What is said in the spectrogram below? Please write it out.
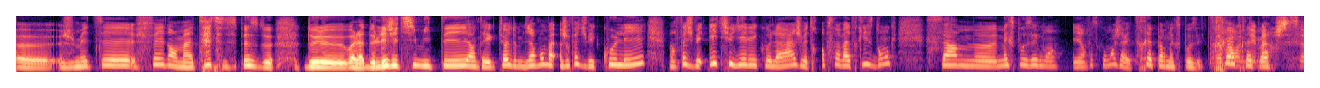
euh, je m'étais fait dans ma tête une espèce de, de voilà de légitimité intellectuelle de me dire bon bah en fait je vais coller, mais en fait je vais étudier les collages, je vais être observatrice, donc ça me m'exposait moins. Et en fait, que moi j'avais très peur de m'exposer, très D'avoir très une peur. démarche, c'est ça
